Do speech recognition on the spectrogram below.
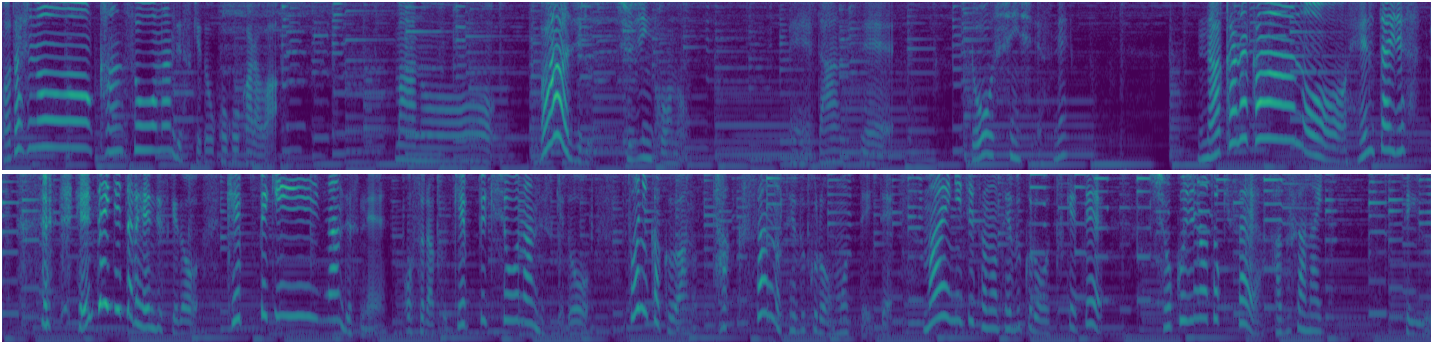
私の感想なんですけどここからは。まああのバージル主人公の、えー、男性老紳士ですね。なかなかの変態です。変態って言ったら変ですけど潔癖なんですね。おそらく。潔癖症なんですけどとにかくあのたくさんの手袋を持っていて毎日その手袋をつけて食事の時さえ外さないっていう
